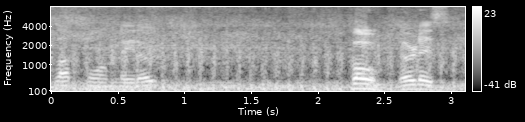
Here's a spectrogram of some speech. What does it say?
platform laid out. Boom! There it is.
